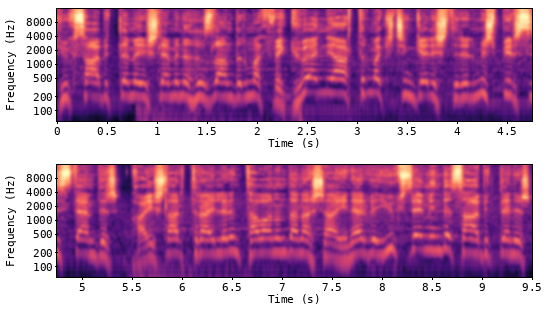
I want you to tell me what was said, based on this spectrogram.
yük sabitleme işlemini hızlandırmak ve güvenliği arttırmak için geliştirilmiş bir sistemdir. Kayışlar trailerin tavanından aşağı iner ve yük zeminde sabitlenir.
